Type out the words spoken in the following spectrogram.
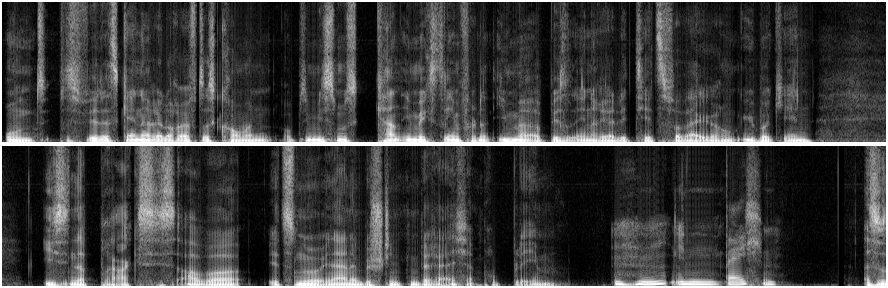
Und das wird jetzt generell auch öfters kommen. Optimismus kann im Extremfall dann immer ein bisschen in Realitätsverweigerung übergehen, ist in der Praxis aber jetzt nur in einem bestimmten Bereich ein Problem. Mhm, in welchem? Also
